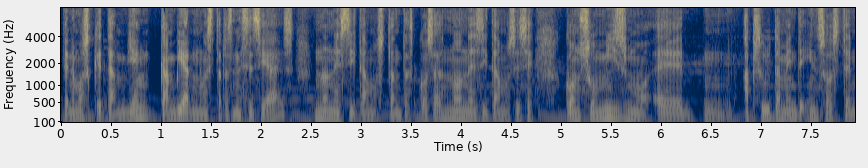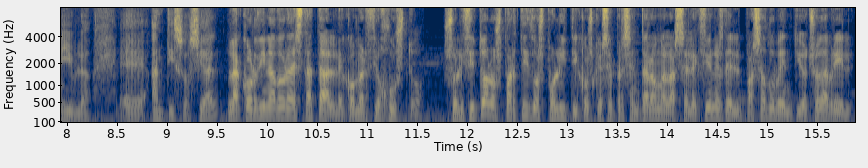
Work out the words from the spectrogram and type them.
Tenemos que también cambiar nuestras necesidades. No necesitamos tantas cosas, no necesitamos ese consumismo eh, mm, absolutamente insostenible, eh, antisocial. La coordinadora estatal de Comercio Justo solicitó a los partidos políticos que se presentaron a las elecciones del pasado 28 de abril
